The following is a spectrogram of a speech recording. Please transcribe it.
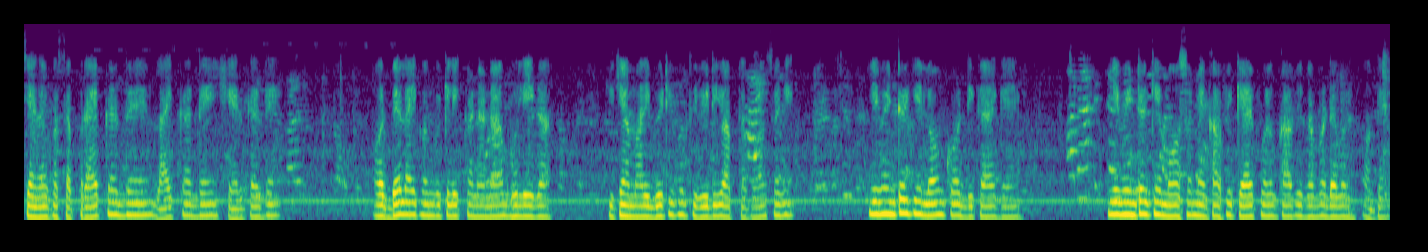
चैनल को सब्सक्राइब कर दें लाइक कर दें शेयर कर दें। और बेल आइकन को क्लिक करना ना भूलिएगा, क्योंकि हमारी ब्यूटीफुल सी वीडियो आप तक पहुँच सके। ये विंटर के लॉन्ग कोट दिखाए गए हैं। ये विंटर के मौसम में काफ़ी केयरफुल काफ़ी कम्फर्टेबल होते हैं।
